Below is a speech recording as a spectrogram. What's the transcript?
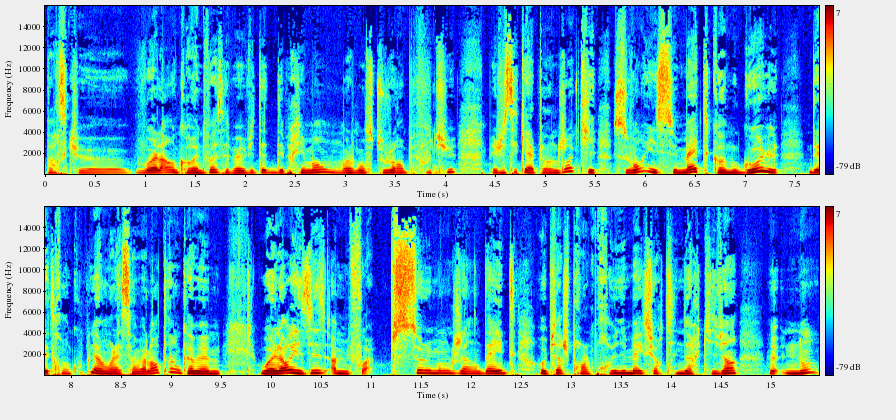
parce que voilà, encore une fois, ça peut vite être déprimant. Moi, je m'en suis toujours un peu foutu, mais je sais qu'il y a plein de gens qui, souvent, ils se mettent comme goal d'être en couple avant la Saint-Valentin quand même, ou alors ils se disent ah mais il faut absolument que j'ai un date. Au pire, je prends le premier mec sur Tinder qui vient. non.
